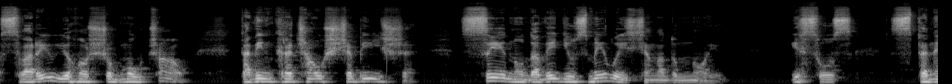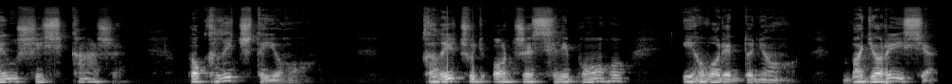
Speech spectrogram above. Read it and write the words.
сварив його, щоб мовчав, та він кричав ще більше: Сину Давидів, змилуйся надо мною. Ісус, спинившись, каже: Покличте Його. Кличуть, отже, сліпого і говорять до нього: Бадьорися,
